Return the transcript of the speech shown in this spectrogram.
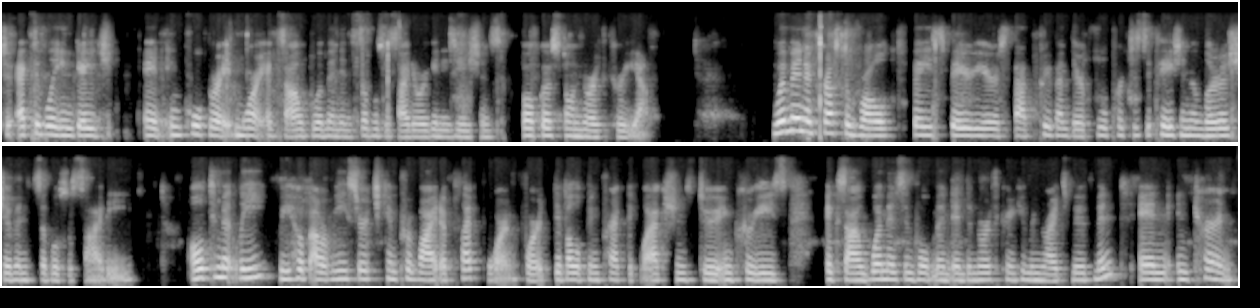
to actively engage and incorporate more exiled women in civil society organizations focused on North Korea. Women across the world face barriers that prevent their full participation and leadership in civil society. Ultimately, we hope our research can provide a platform for developing practical actions to increase exiled women's involvement in the North Korean human rights movement and in turn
